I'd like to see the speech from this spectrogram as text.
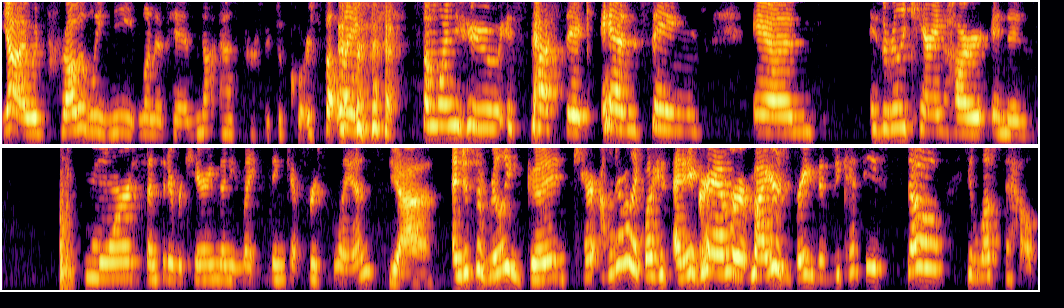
yeah, I would probably meet one of him. Not as perfect, of course, but like someone who is spastic and sings and is a really caring heart and is more sensitive or caring than you might think at first glance yeah. and just a really good character. I wonder like what his Enneagram or Myers Briggs is because he's so he loves to help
